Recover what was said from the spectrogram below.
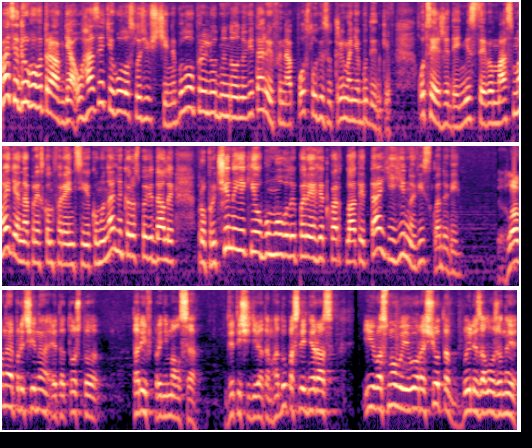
22 травня у газеті Голос Ложівщини було оприлюднено нові тарифи на послуги з утримання будинків. У цей же день місцевим мас-медіа на прес-конференції комунальники розповідали про причини, які обумовили перегляд квартплати та її нові складові. Главная причина – это то, что тариф принимался в 2009 году последний раз, и в основу его расчета были заложены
